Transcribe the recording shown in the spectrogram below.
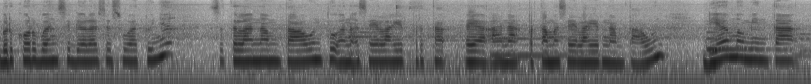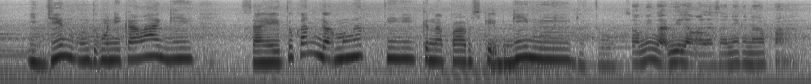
berkorban segala sesuatunya setelah enam tahun tuh anak saya lahir perta ya anak pertama saya lahir enam tahun dia meminta izin untuk menikah lagi. Saya itu kan nggak mengerti kenapa harus kayak begini gitu. Suami nggak bilang alasannya kenapa?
